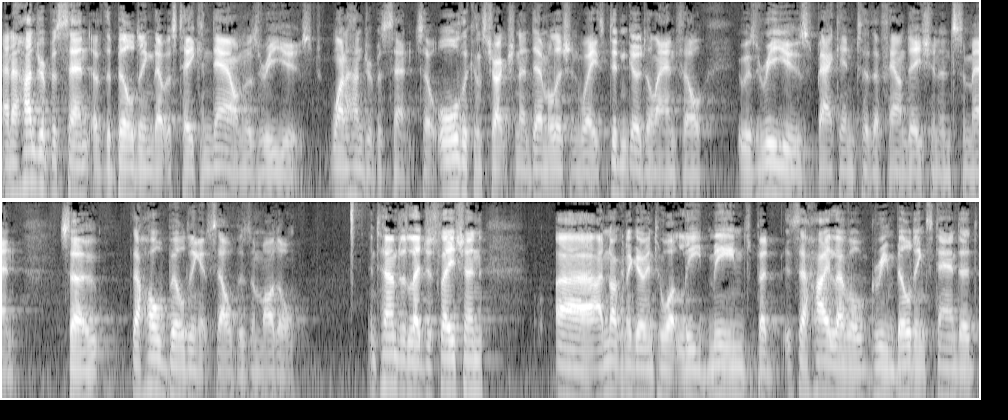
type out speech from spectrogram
and 100% of the building that was taken down was reused. 100%. So all the construction and demolition waste didn't go to landfill, it was reused back into the foundation and cement. So the whole building itself is a model. In terms of legislation, uh, I'm not going to go into what LEED means, but it's a high level green building standard.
